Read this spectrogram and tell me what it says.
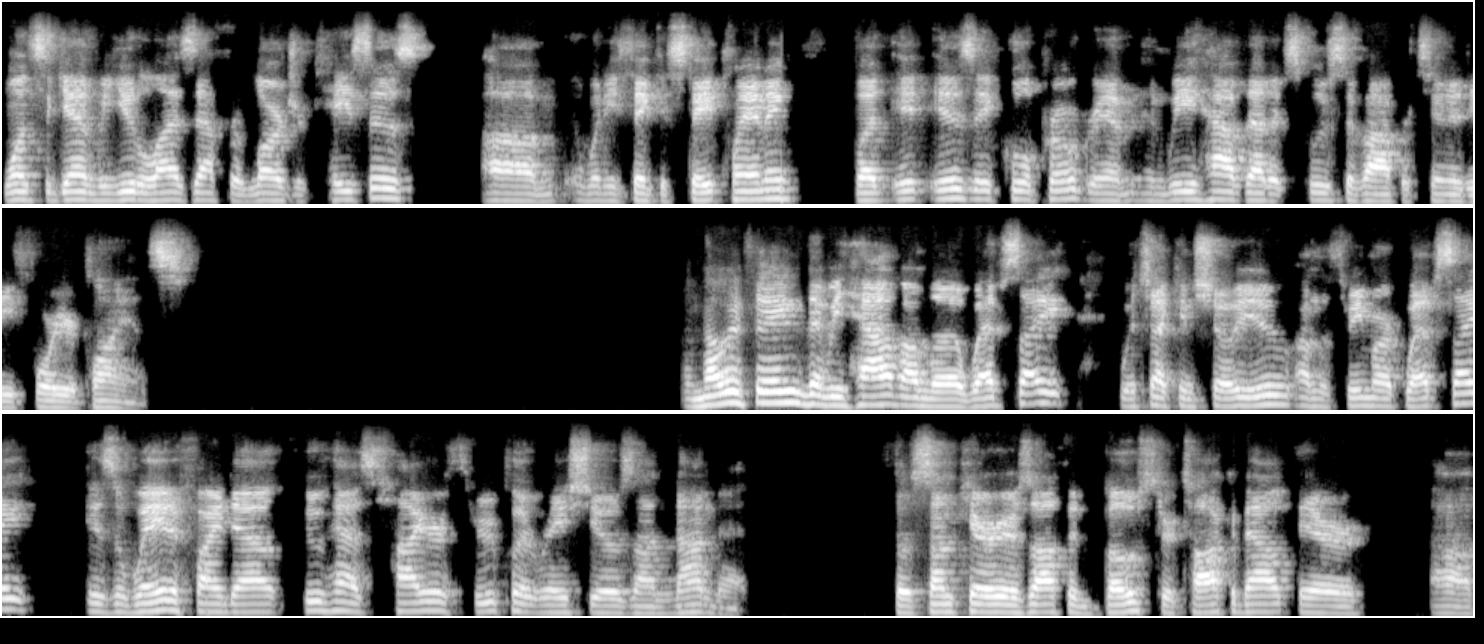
Once again, we utilize that for larger cases um, when you think estate planning, but it is a cool program and we have that exclusive opportunity for your clients. Another thing that we have on the website, which I can show you on the 3Mark website, is a way to find out who has higher throughput ratios on non-med. So some carriers often boast or talk about their uh,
